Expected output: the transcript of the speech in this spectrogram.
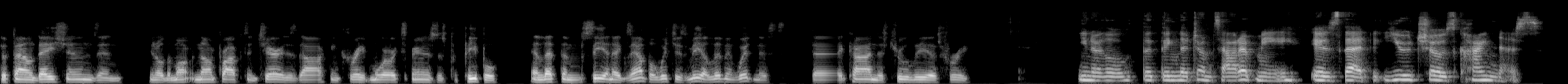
the foundations and you know the nonprofits and charities that I can create more experiences for people and let them see an example, which is me, a living witness that kindness truly is free you know, the thing that jumps out at me is that you chose kindness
